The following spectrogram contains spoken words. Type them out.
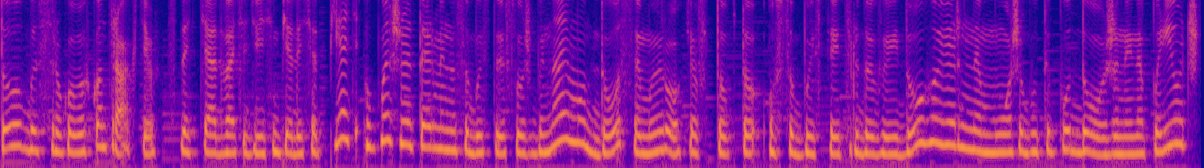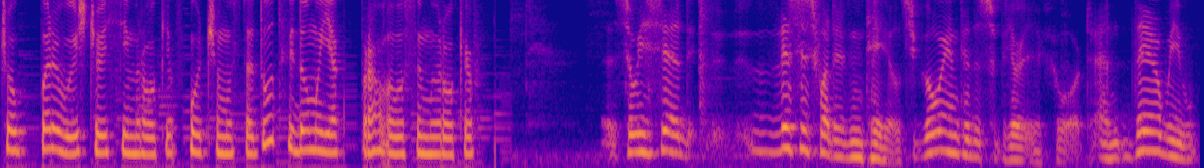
до безстрокових контрактів. Стаття 2855 обмежує термін особистої служби найму до 7 років, тобто особистий трудовий договір не може бути подовжений на період, що перевищує 7 років. От чому статут відомий як правило 7 років. So he said, This is what it entails. You go into the Superior Court, and there we will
